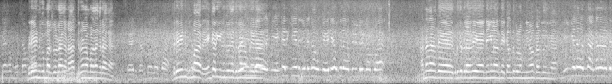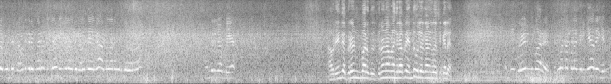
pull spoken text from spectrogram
மேகம் மூட்டாம பிரவீன்குமார் சொல்றாங்க நான் திருவண்ணாமலை தாங்கிறாங்க சரி சந்தோஷம்ப்பா. பிரவீன்குமார் எங்க இருக்கீங்கன்னு சொல்லுங்க திருவண்ணாமலையில. எங்க இருக்கீங்கன்னு சொல்லுங்க உங்க ஏரியாவுக்கு தான் வந்துகிட்டு இருக்கோம்ப்பா அன்னதானத்தை கொடுக்கறதுல வந்து நீங்களும் வந்து கலந்து கொள்ள முடியுமா? கலந்துங்க நீங்களும் வந்து அன்னதானத்தில் கொடுத்து கலந்துக்கிற மாதிரி இருந்துச்சுன்னா நீங்களும் வந்து கலந்துங்க அன்னதானம் கொடுக்க வரோம் வந்துருங்க அப்படியே. அவர் எங்க? பிரவீன்குமார் திருவண்ணாமலைங்கிறப்ப எந்த ஊர்ல இருக்காங்க யோசிக்கல தம்பி பிரவீன்குமார் திருவண்ணாமலைங்கிறீங்க அது எந்த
